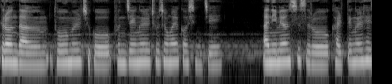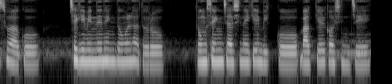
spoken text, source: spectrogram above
그런 다음 도움을 주고 분쟁을 조정할 것인지 아니면 스스로 갈등을 해소하고 책임 있는 행동을 하도록 동생 자신에게 믿고 맡길 것인지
